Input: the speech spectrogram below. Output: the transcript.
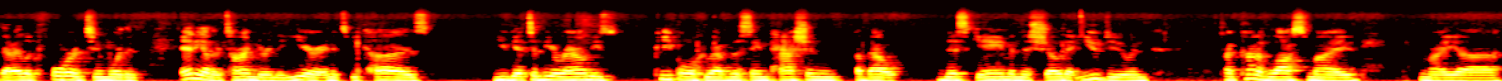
that I look forward to more than any other time during the year. And it's because you get to be around these people who have the same passion about this game and this show that you do. And I've kind of lost my my uh,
